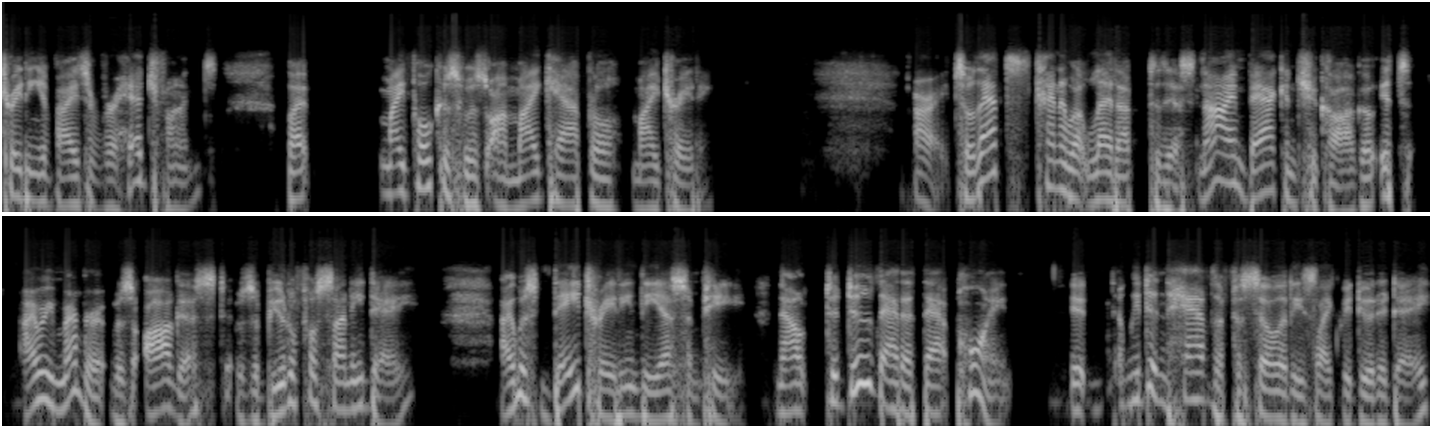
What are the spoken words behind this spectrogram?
trading advisor for hedge funds, but my focus was on my capital, my trading. All right, so that's kind of what led up to this. Now I'm back in Chicago. It's I remember it was August. It was a beautiful sunny day. I was day trading the S&P. Now to do that at that point, it we didn't have the facilities like we do today.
